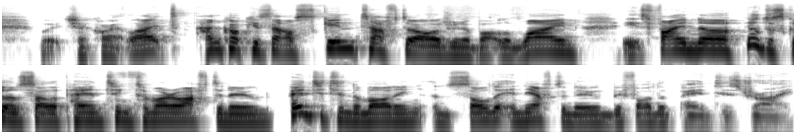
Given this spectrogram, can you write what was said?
which I quite liked. Hancock is now skint after ordering a bottle of wine. It's fine though. He'll just go and sell a painting tomorrow afternoon. Paint it in the morning and sold it in the afternoon before the paint is dry.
